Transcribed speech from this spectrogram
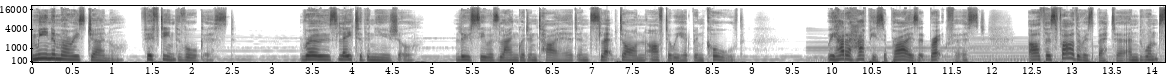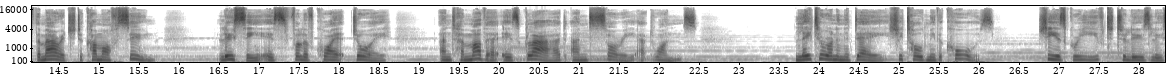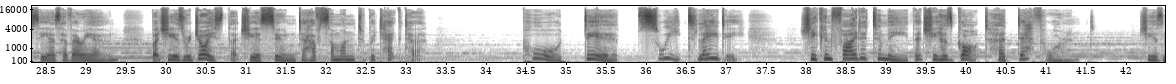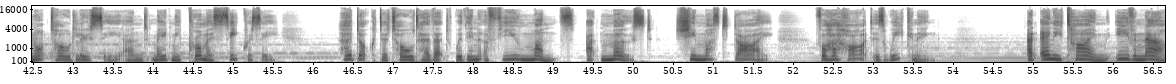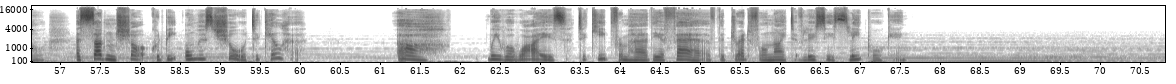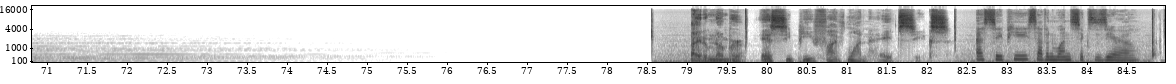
Mina Murray's Journal, 15th of August. Rose later than usual. Lucy was languid and tired and slept on after we had been called. We had a happy surprise at breakfast. Arthur's father is better and wants the marriage to come off soon. Lucy is full of quiet joy, and her mother is glad and sorry at once. Later on in the day, she told me the cause. She is grieved to lose Lucy as her very own, but she is rejoiced that she is soon to have someone to protect her. Poor, dear, sweet lady. She confided to me that she has got her death warrant. She has not told Lucy and made me promise secrecy. Her doctor told her that within a few months, at most, she must die for her heart is weakening. At any time, even now, a sudden shock would be almost sure to kill her. Ah, oh, we were wise to keep from her the affair of the dreadful night of Lucy's sleepwalking. Item number SCP 5186. SCP 7160.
